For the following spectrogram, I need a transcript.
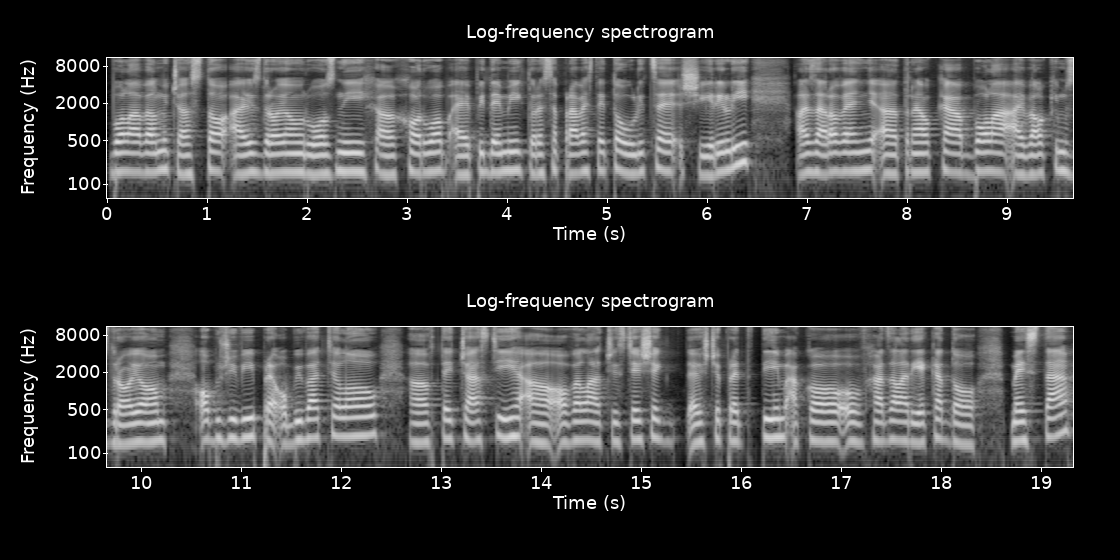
bola veľmi často aj zdrojom rôznych eh, chorôb a epidémií, ktoré sa práve z tejto ulice šírili ale zároveň e, Trnavka bola aj veľkým zdrojom obživy pre obyvateľov. E, v tej časti oveľa čistejšie ešte pred tým, ako vchádzala rieka do mesta.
